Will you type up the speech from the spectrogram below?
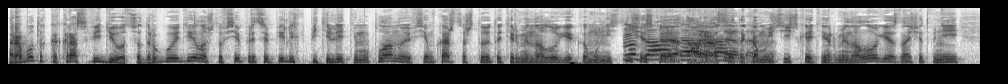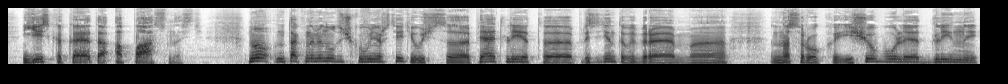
Работа как раз ведется. Другое дело, что все прицепились к пятилетнему плану, и всем кажется, что это терминология коммунистическая, Ну да, да, а раз да, это да, коммунистическая терминология, значит, в ней есть какая-то опасность. Ну, ну, так, на минуточку в университете учится 5 лет, э, президента выбираем э, на срок еще более длинный.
